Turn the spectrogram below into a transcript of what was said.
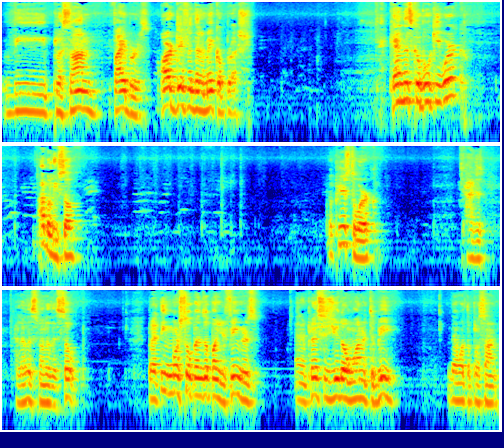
the Plisson fibers are different than a makeup brush. Can this kabuki work? I believe so. Appears to work. I just, I love the smell of the soap. But I think more soap ends up on your fingers and in places you don't want it to be than with the Plisson.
